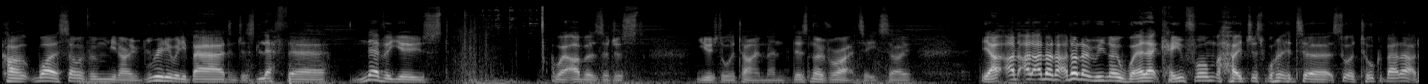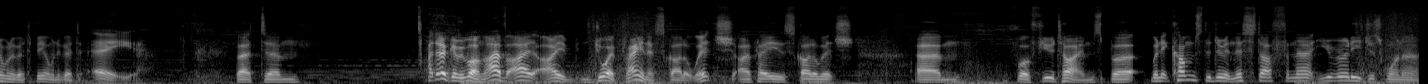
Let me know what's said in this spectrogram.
can't? Why are some of them, you know, really, really bad and just left there, never used, where others are just used all the time and there's no variety. So, yeah, I, I, I, don't, I don't really know where that came from. I just wanted to sort of talk about that. I don't want to go to B. I want to go to A. But um, I don't get me wrong. I've, I I enjoy playing as Scarlet Witch. I play Scarlet Witch. Um, for a few times, but when it comes to doing this stuff and that, you really just want to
